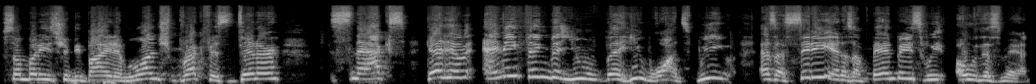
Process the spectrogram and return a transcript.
Somebody should be buying him lunch, breakfast, dinner, snacks. Get him anything that you that he wants. We, as a city and as a fan base, we owe this man.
